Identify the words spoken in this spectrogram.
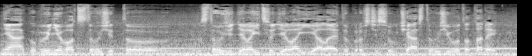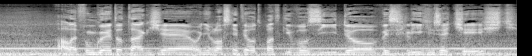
nějak obvinovat z toho, že to, z toho, že dělají, co dělají, ale je to prostě součást toho života tady. Ale funguje to tak, že oni vlastně ty odpadky vozí do vyschlých řečišť,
